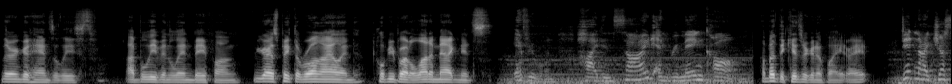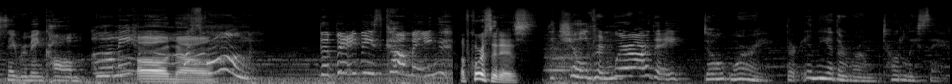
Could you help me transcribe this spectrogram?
They're in good hands at least. I believe in Lin Beifong. You guys picked the wrong island. Hope you brought a lot of magnets. Everyone, hide inside and remain calm. I bet the kids are gonna fight, right? Didn't I just say remain calm? Mommy? Oh no. What's wrong? The baby's coming! Of course it is. The children, where are they? Don't worry, they're in the other room, totally safe.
